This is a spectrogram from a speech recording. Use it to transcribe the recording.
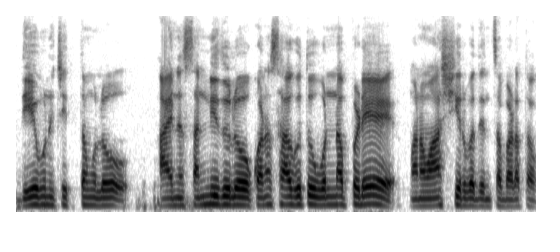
దేవుని చిత్తములో ఆయన సన్నిధిలో కొనసాగుతూ ఉన్నప్పుడే మనం ఆశీర్వదించబడతాం.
